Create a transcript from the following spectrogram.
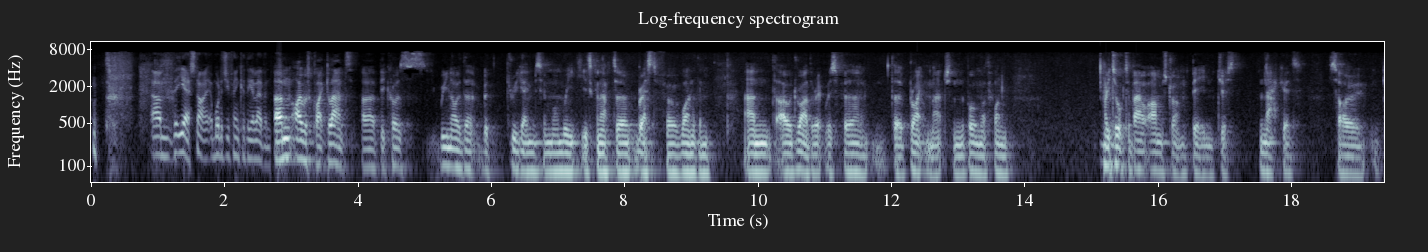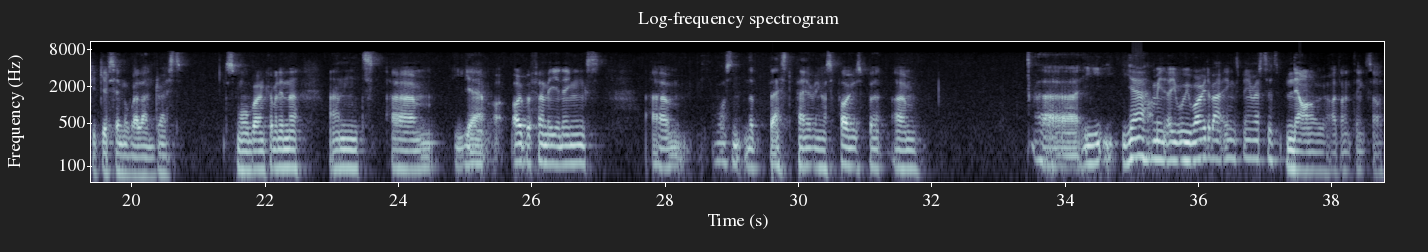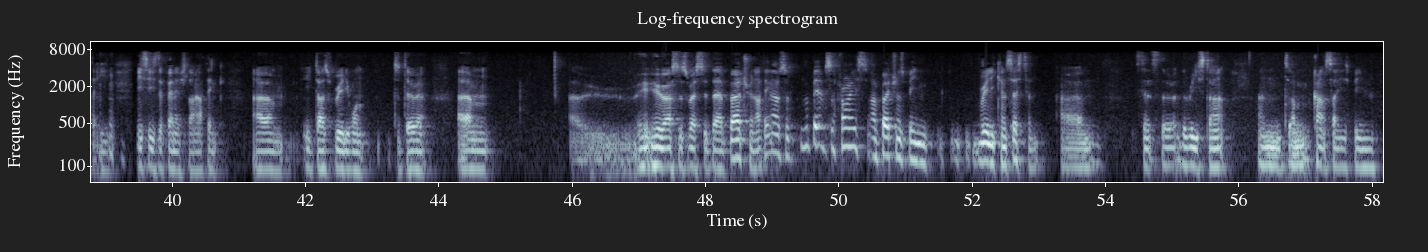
Um, but yeah. What did you think of the eleven? Um, I was quite glad uh, because we know that with three games in one week, he's going to have to rest for one of them, and I would rather it was for the Brighton match than the Bournemouth one. We talked about Armstrong being just knackered, so it gives him a well-earned rest. Smallbone coming in there, and um, yeah, Obafemi and Ings. Um, wasn't the best pairing, I suppose, but um, uh, yeah. I mean, are we worried about Ings being rested? No, I don't think so. I think he, he sees the finish line. I think um, he does really want to do it. Um, uh, who else is rested there? Bertrand. I think that was a, a bit of a surprise. Uh, Bertrand's been really consistent um, since the the restart, and um, can't say he's been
